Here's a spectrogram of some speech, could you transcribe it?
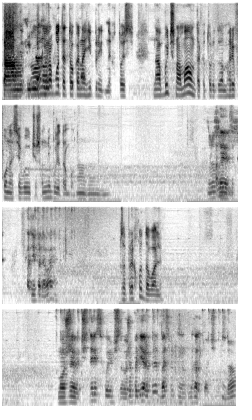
Там Но оно работает только на гибридных. То есть на обычном маунта, который ты там грифона себе выучишь, он не будет работать. Вы разумеется. За приход давали. Мы уже 4 с хуем часа, уже по DRP 20 минут назад кончилось. Да.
